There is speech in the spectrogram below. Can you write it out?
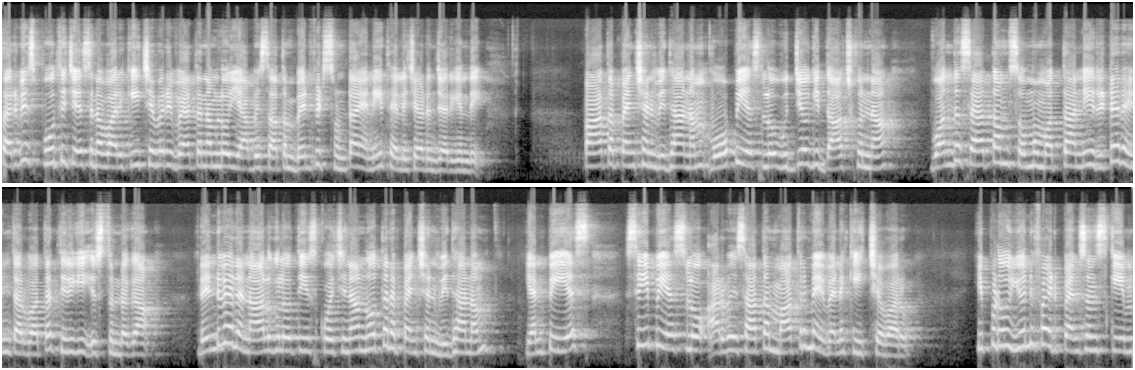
సర్వీస్ పూర్తి చేసిన వారికి చివరి వేతనంలో యాభై శాతం బెనిఫిట్స్ ఉంటాయని తెలియజేయడం జరిగింది. పాత పెన్షన్ విధానం ఓపీఎస్లో ఉద్యోగి దాచుకున్న వంద శాతం సొమ్ము మొత్తాన్ని రిటైర్ అయిన తర్వాత తిరిగి ఇస్తుండగా రెండు వేల నాలుగులో తీసుకువచ్చిన నూతన పెన్షన్ విధానం ఎన్పిఎస్ సిపిఎస్లో అరవై శాతం మాత్రమే వెనక్కి ఇచ్చేవారు. ఇప్పుడు యూనిఫైడ్ పెన్షన్ స్కీమ్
